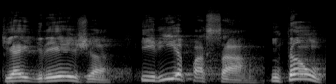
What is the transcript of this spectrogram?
que a igreja iria passar. Então,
